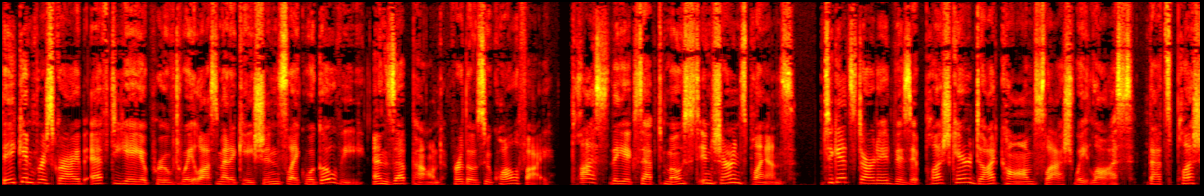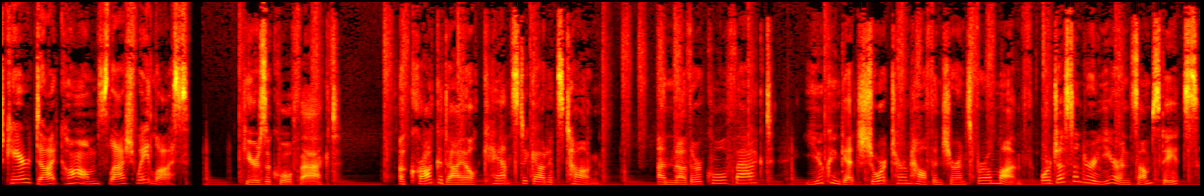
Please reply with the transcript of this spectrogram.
They can prescribe FDA-approved weight loss medications like Wegovy and Zepbound for those who qualify. Plus, they accept most insurance plans. To get started, visit plushcare.com slash weight loss. That's plushcare.com slash weight loss. Here's a cool fact a crocodile can't stick out its tongue. Another cool fact you can get short term health insurance for a month or just under a year in some states.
